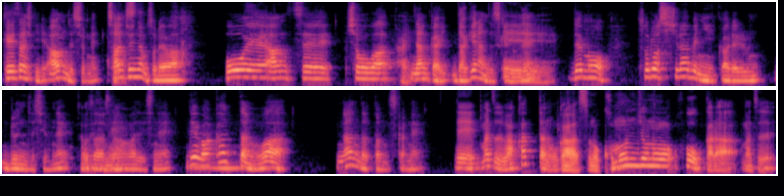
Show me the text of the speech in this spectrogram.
計算式に合うんですよね。単純にでもそれは放映安政昭和何回だけなんですけどね。えー、でもそれを調べに行かれるんですよね。小沢さんはですね。で分かったのは何だったんですかね？でまず分かったのがその古文書の方からまず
